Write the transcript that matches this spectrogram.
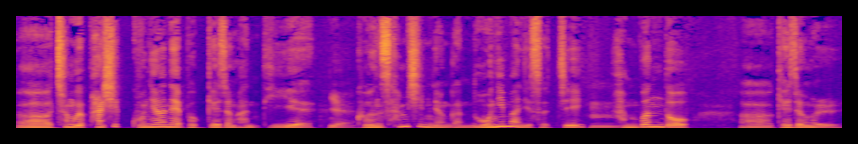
어, 1989년에 법 개정한 뒤에 예. 근 30년간 논의만 있었지 음. 한 번도 어, 개정을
